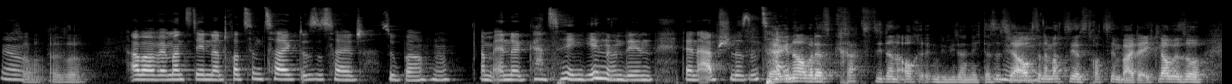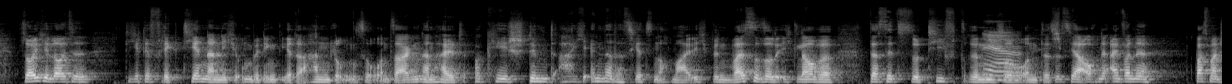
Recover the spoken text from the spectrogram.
Ja. So, also. Aber wenn man es denen dann trotzdem zeigt, ist es halt super. Ne? Am Ende kannst du hingehen und denen deine Abschlüsse zeigen. Ja, genau, aber das kratzt sie dann auch irgendwie wieder nicht. Das ist mhm. ja auch so, dann macht sie das trotzdem weiter. Ich glaube, so solche Leute, die reflektieren dann nicht unbedingt ihre Handlungen so und sagen dann halt, okay, stimmt, ah, ich ändere das jetzt nochmal. Ich bin, weißt du, so, ich glaube, das sitzt so tief drin ja. so und das ist ja auch eine, einfach eine, was man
